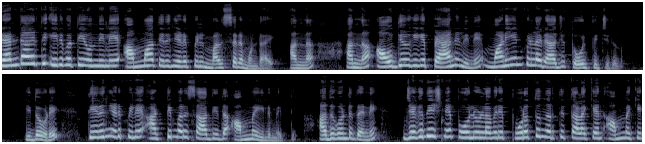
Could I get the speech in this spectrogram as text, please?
രണ്ടായിരത്തി ഇരുപത്തി ഒന്നിലെ അമ്മ തിരഞ്ഞെടുപ്പിൽ മത്സരമുണ്ടായി. അന്ന് അന്ന് ഔദ്യോഗിക പാനലിനെ മണിയൻപിള്ള രാജു തോൽപ്പിച്ചിരുന്നു. ഇതോടെ തിരഞ്ഞെടുപ്പിലെ അട്ടിമറി സാധ്യത അമ്മയിലും എത്തി. അതുകൊണ്ട് തന്നെ ജഗദീഷിനെ പോലുള്ളവരെ പുറത്തു നിർത്തി തളയ്ക്കാൻ അമ്മയ്ക്ക്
